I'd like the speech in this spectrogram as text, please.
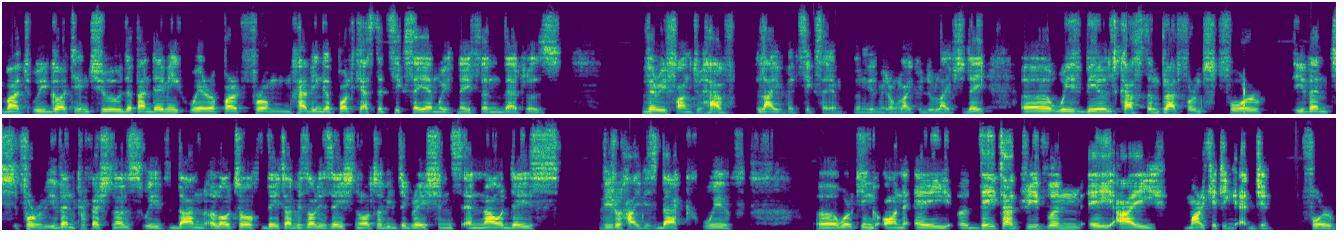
But we got into the pandemic where, apart from having a podcast at 6 a.m. with Nathan, that was very fun to have live at 6 a.m. Don't get me wrong, like we do live today. Uh, we've built custom platforms for event for event professionals. We've done a lot of data visualization, a lot of integrations, and nowadays Visual Hive is back with uh, working on a, a data-driven AI marketing engine for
